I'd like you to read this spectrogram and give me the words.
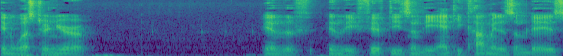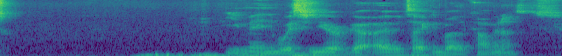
in Western Europe in the in the 50s and the anti-communism days. You mean Western Europe got overtaken by the communists?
